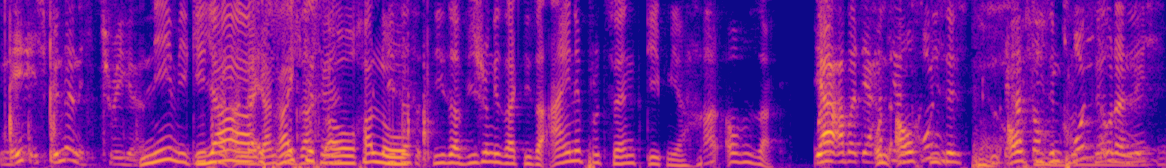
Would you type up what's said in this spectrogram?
Nee, ich bin ja nicht triggert. Nee, mir geht ja, halt an der ganzen es reicht Sache, jetzt auch. Hallo. Dieser, dieser, wie schon gesagt, dieser eine Prozent geht mir hart auf den Sack. Ja, aber der hat und ja auch einen diese, Grund. Der auch hat diese Grund Prozent, oder nicht?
